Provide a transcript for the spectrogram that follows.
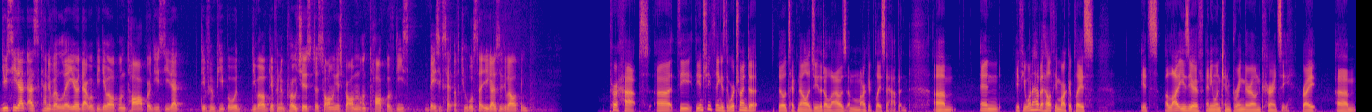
do you see that as kind of a layer that would be developed on top or do you see that different people would develop different approaches to solving this problem on top of these basic set of tools that you guys are developing? Perhaps. Uh, the the interesting thing is that we're trying to build technology that allows a marketplace to happen. Um, and if you want to have a healthy marketplace, it's a lot easier if anyone can bring their own currency, right? Um,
